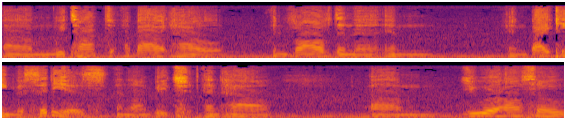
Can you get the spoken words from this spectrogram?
um, we talked about how involved in the in in biking the city is in Long Beach, and how um, you were also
